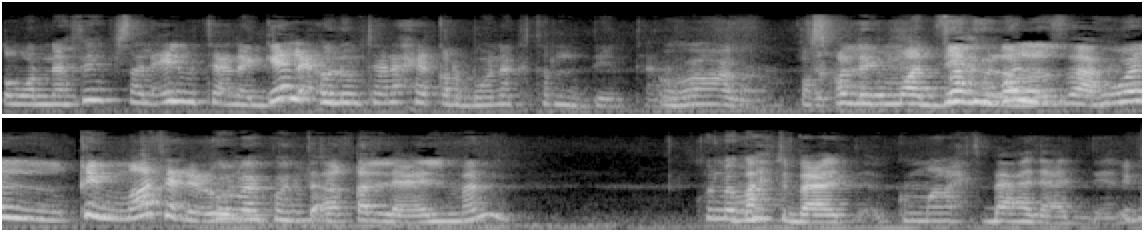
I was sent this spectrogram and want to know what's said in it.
طورنا فيه بصح العلم تاعنا كاع العلوم تاعنا حيقربونا أكثر للدين تاعنا. voilà. parce que هما الدين هو صح؟ هو القمة تاع كل العلوم ما كنت أقل علما كل ما ما راح كنت تبعد كل ما راح تبعد عن الدين.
